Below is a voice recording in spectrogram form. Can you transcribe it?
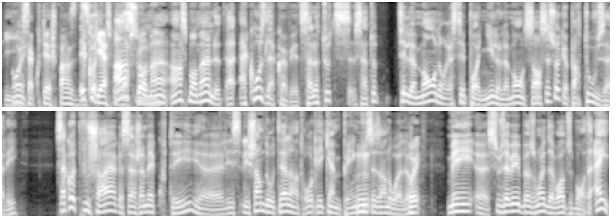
Puis Oui. ça coûtait, je pense, 10 Écoute, piastres pour en voir ce, ça. là. moment, en ce moment, le- à, à cause de la COVID, ça a tout, ça a tout, tu sais, le monde a resté pogné, là, le monde sort. C'est sûr que partout où vous allez, ça coûte plus cher que ça n'a jamais coûté. Euh, les, les chambres d'hôtel, entre autres, les campings, Mm. tous ces endroits-là. Oui. Mais euh, si vous avez besoin d'avoir du bon temps. Hey,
